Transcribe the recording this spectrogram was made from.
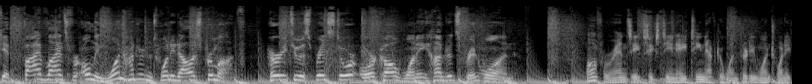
get five lines for only $120 per month. Hurry to a Sprint store or call 1 800 Sprint 1. Offer ends 8-16-18 after 131-2020.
